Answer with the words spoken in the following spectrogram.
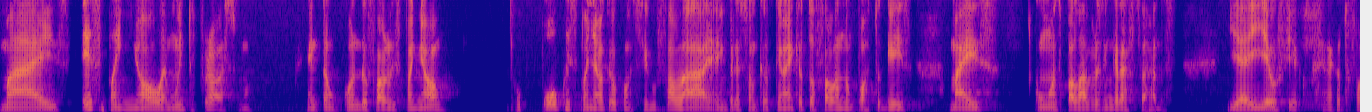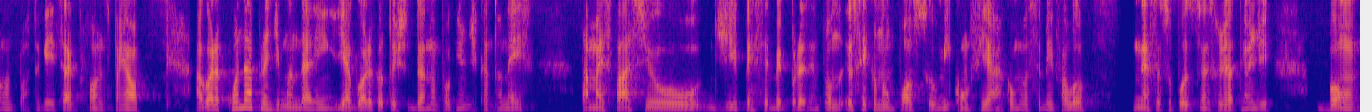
Mas espanhol é muito próximo. Então, quando eu falo espanhol, o pouco espanhol que eu consigo falar, a impressão que eu tenho é que eu estou falando um português, mas com umas palavras engraçadas. E aí eu fico, será que eu estou falando português? Será que eu estou falando espanhol? Agora, quando eu aprendi mandarim, e agora que eu estou estudando um pouquinho de cantonês, tá mais fácil de perceber, por exemplo, eu- sei que eu não posso me confiar, como você bem falou, nessas suposições que eu já tenho de, bom,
